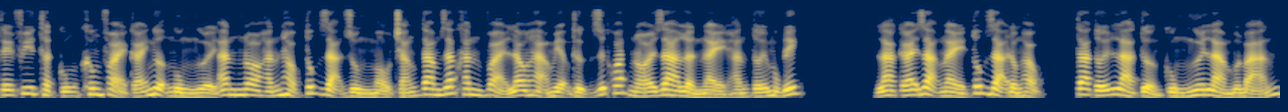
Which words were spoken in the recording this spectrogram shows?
Tề phi thật cũng không phải cái ngượng ngùng người ăn no hắn học túc dạ dùng màu trắng tam giác khăn vải lau hạ miệng thực dứt khoát nói ra lần này hắn tới mục đích. Là cái dạng này túc dạ đồng học, ta tới là tưởng cùng ngươi làm buôn bán,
